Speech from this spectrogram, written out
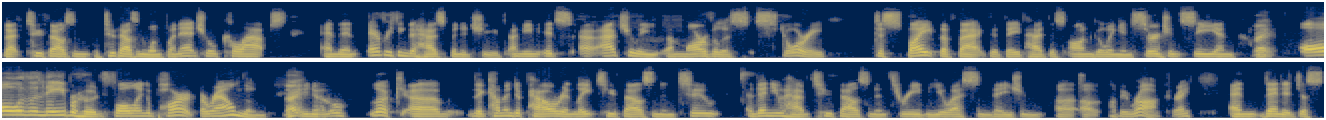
that 2000 the 2001 financial collapse, and then everything that has been achieved. I mean, it's uh, actually a marvelous story despite the fact that they've had this ongoing insurgency and right. all of the neighborhood falling apart around them. Right. You know, look, um, they come into power in late 2002, and then you have 2003, the U.S. invasion uh, of, Iraq, right? And then it just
